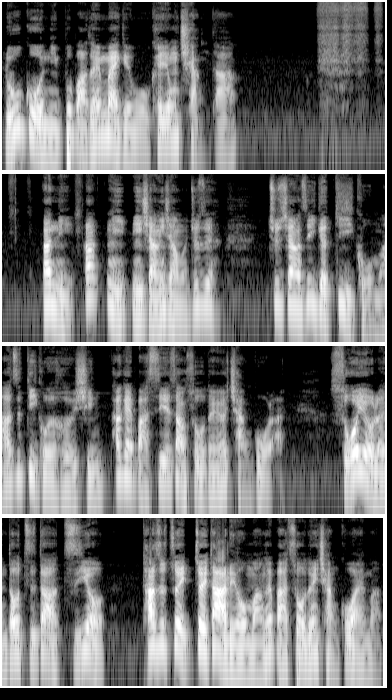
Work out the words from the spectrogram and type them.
如果你不把东西卖给我，可以用抢的啊。啊你，啊，你你想一想嘛，就是就像是一个帝国嘛，它是帝国的核心，它可以把世界上所有东西都抢过来，所有人都知道，只有他是最最大流氓，可以把所有东西抢过来嘛。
